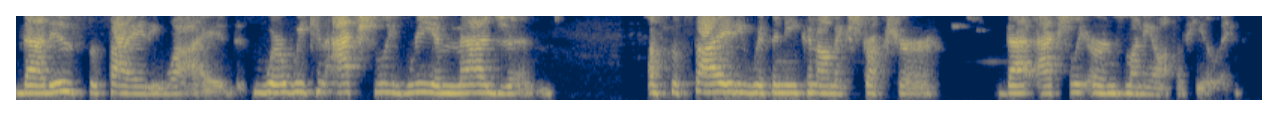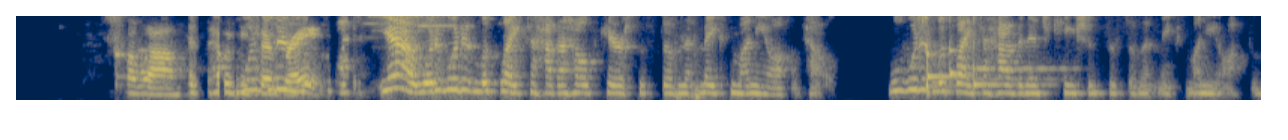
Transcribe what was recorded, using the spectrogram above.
that is society-wide, where we can actually reimagine a society with an economic structure that actually earns money off of healing. Oh wow, that would be What so would great. like- Yeah, what would it look like to have a healthcare system that makes money off of health? What would it look like to have an education system that makes money off of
